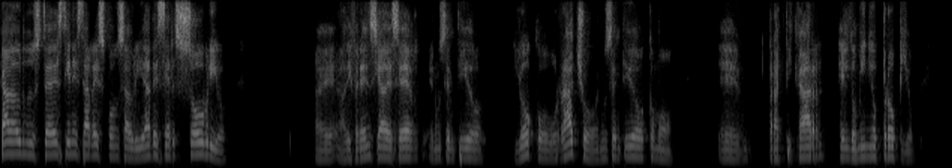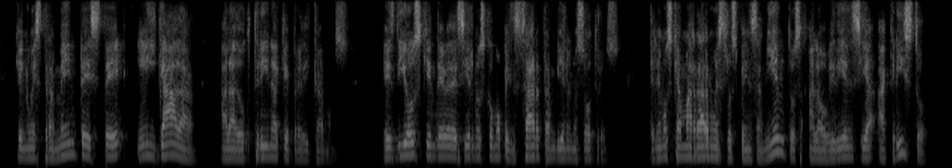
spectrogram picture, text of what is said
cada uno de ustedes tiene esta responsabilidad de ser sobrio, eh, a diferencia de ser en un sentido loco, borracho, en un sentido como eh, practicar el dominio propio, que nuestra mente esté ligada a la doctrina que predicamos. Es Dios quien debe decirnos cómo pensar también a nosotros. Tenemos que amarrar nuestros pensamientos a la obediencia a Cristo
